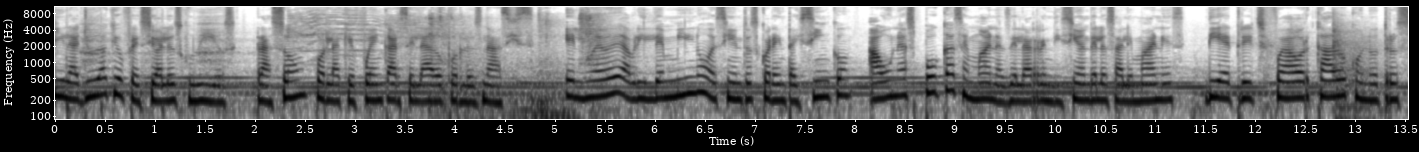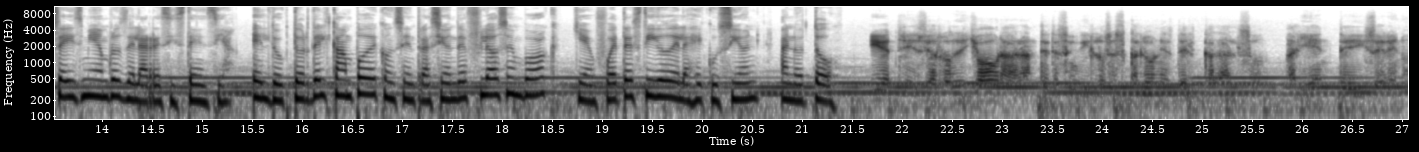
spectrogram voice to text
y la ayuda que ofreció a los judíos, razón por la que fue encarcelado por los nazis. El 9 de abril de 1945, a unas pocas semanas de la rendición de los alemanes, Dietrich fue ahorcado con otros seis miembros de la resistencia. El doctor del campo de concentración de Flossenburg, quien fue testigo de la ejecución, anotó. Dietrich se arrodilló a orar antes de subir los escalones del cadalso, valiente y sereno.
